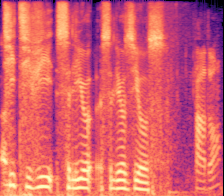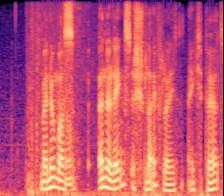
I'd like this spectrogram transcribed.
ah. TTV Seliosios. Pardon? Manumos Unnerlängs, ich live leider Expert,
